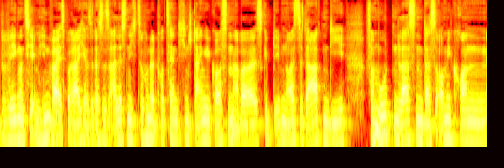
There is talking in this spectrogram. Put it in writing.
bewegen uns hier im Hinweisbereich, also das ist alles nicht zu hundertprozentig in Stein gegossen, aber es gibt eben neueste Daten, die vermuten lassen, dass Omikron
